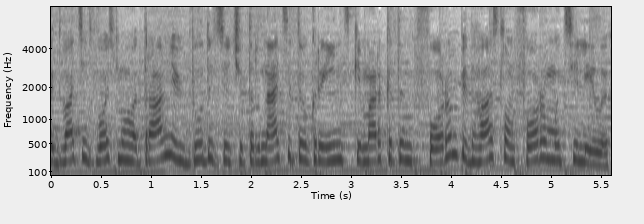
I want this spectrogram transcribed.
і 28 травня відбудеться 14-й український маркетинг-форум під гаслом форуму цілілих.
